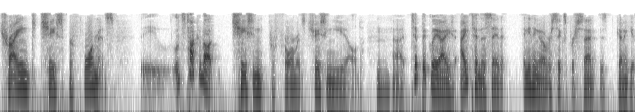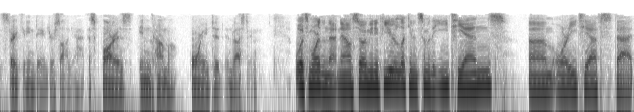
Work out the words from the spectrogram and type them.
trying to chase performance. Let's talk about chasing performance, chasing yield. Mm-hmm. Uh, typically, I, I tend to say that anything over 6% is going to get start getting dangerous on you as far as income oriented investing. Well, it's more than that now. So, I mean, if you're looking at some of the ETNs um, or ETFs that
